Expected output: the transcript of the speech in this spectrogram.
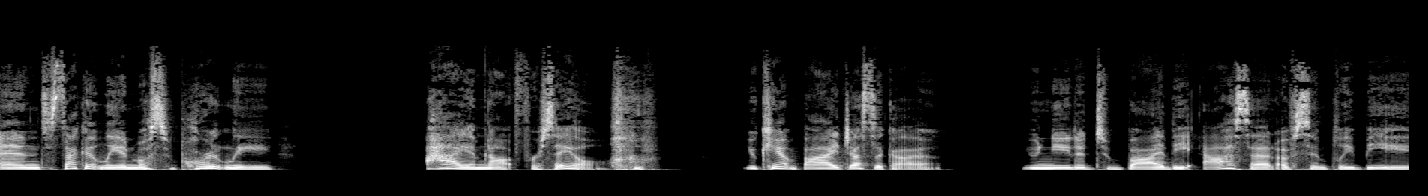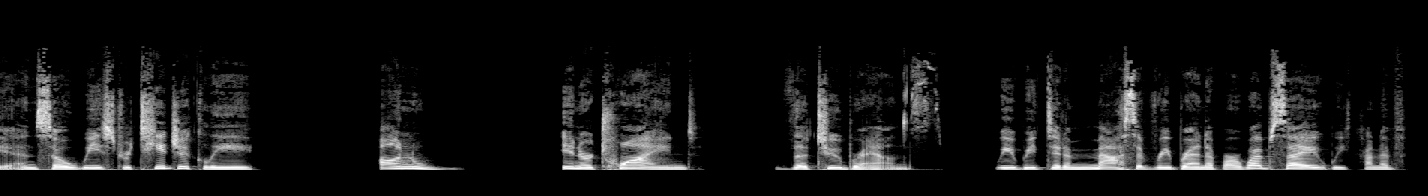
And secondly, and most importantly, I am not for sale. you can't buy Jessica. You needed to buy the asset of Simply Be. And so we strategically un intertwined the two brands. We, we did a massive rebrand of our website. We kind of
